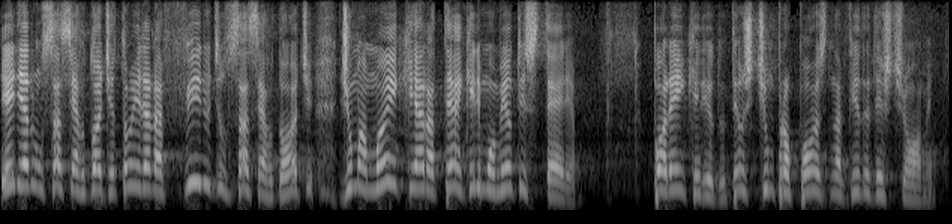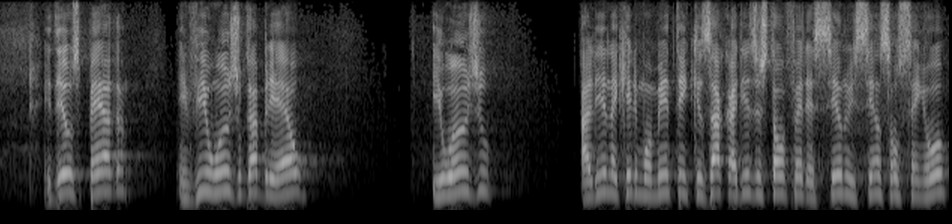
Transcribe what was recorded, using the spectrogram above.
ele era um sacerdote, então ele era filho de um sacerdote, de uma mãe que era até aquele momento estéreo. Porém, querido, Deus tinha um propósito na vida deste homem. E Deus pega, envia o anjo Gabriel, e o anjo, ali naquele momento em que Zacarias está oferecendo incenso ao Senhor,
